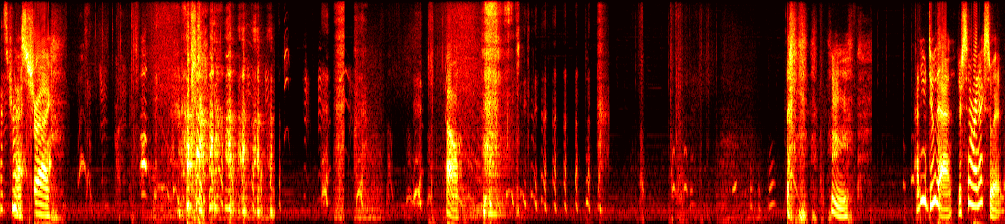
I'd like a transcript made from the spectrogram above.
Let's try. Nice try. Oh. How do you do that? You're sitting right next to it.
